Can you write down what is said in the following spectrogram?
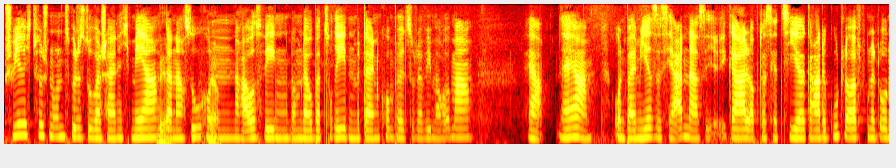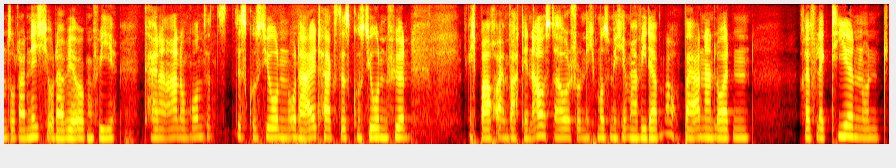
schwierig zwischen uns, würdest du wahrscheinlich mehr Mehr. danach suchen, Ja. nach Auswegen, um darüber zu reden mit deinen Kumpels oder wem auch immer. Ja, naja. Und bei mir ist es ja anders. Egal, ob das jetzt hier gerade gut läuft mit uns oder nicht, oder wir irgendwie, keine Ahnung, Grundsatzdiskussionen oder Alltagsdiskussionen führen. Ich brauche einfach den Austausch und ich muss mich immer wieder auch bei anderen Leuten reflektieren und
